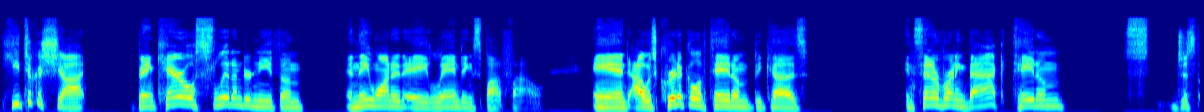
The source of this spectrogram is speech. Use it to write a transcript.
he took a shot Banchero slid underneath him and they wanted a landing spot foul. And I was critical of Tatum because instead of running back, Tatum just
